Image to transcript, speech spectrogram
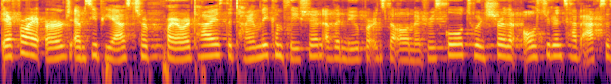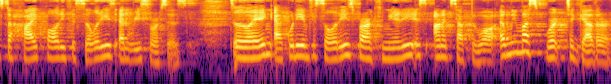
Therefore, I urge MCPS to prioritize the timely completion of the new Burtonsville Elementary School to ensure that all students have access to high quality facilities and resources. Delaying equity in facilities for our community is unacceptable, and we must work together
